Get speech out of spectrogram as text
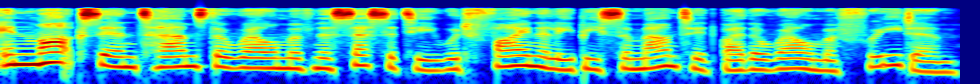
In Marxian terms, the realm of necessity would finally be surmounted by the realm of freedom.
